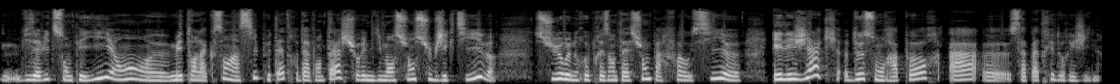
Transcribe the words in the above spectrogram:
vis-à-vis de son pays, en euh, mettant l'accent ainsi peut-être davantage sur une dimension subjective, sur une représentation parfois aussi euh, élégiaque de son rapport à sa patrie d'origine.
